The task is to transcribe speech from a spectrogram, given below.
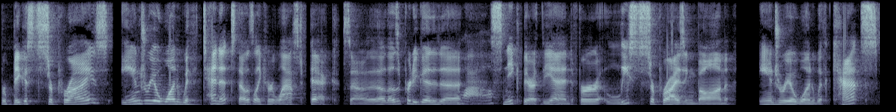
For biggest surprise, Andrea won with Tenet. That was like her last pick. So that was a pretty good uh, wow. sneak there at the end. For least surprising bomb, Andrea won with Cats.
